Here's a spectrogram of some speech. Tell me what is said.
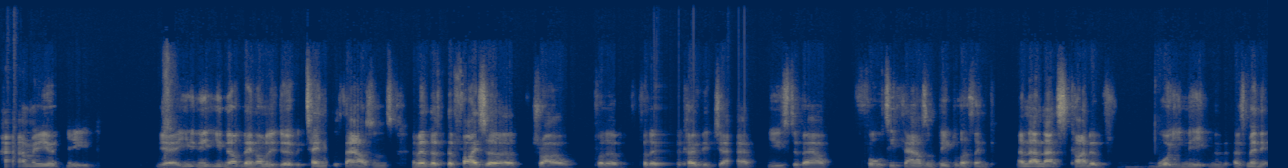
How many you need? Yeah, you need you know they normally do it with tens of thousands. I mean the, the Pfizer trial for the for the COVID jab used about forty thousand people, I think, and then that's kind of what you need as many.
